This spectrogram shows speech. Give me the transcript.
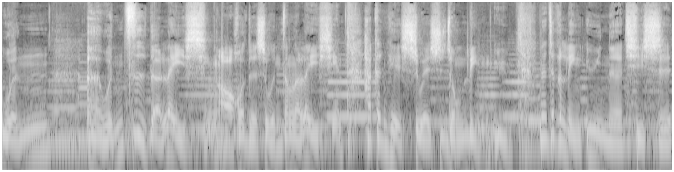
文呃文字的类型哦，或者是文章的类型，它更可以视为是一种领域。那这个领域呢，其实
